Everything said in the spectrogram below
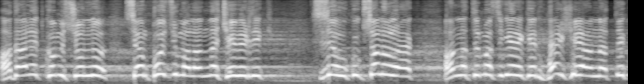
Adalet Komisyonu'nu sempozyum alanına çevirdik. Size hukuksal olarak anlatılması gereken her şeyi anlattık.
